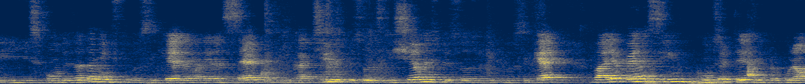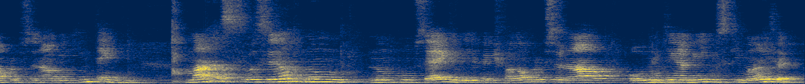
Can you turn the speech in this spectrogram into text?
e expondo exatamente o que você quer da maneira certa, que cativa as pessoas, que chama as pessoas para o que você quer, vale a pena sim, com certeza, procurar um profissional, alguém que entende. Mas, se você não, não, não consegue, de repente, pagar um profissional ou não tem amigos que manja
